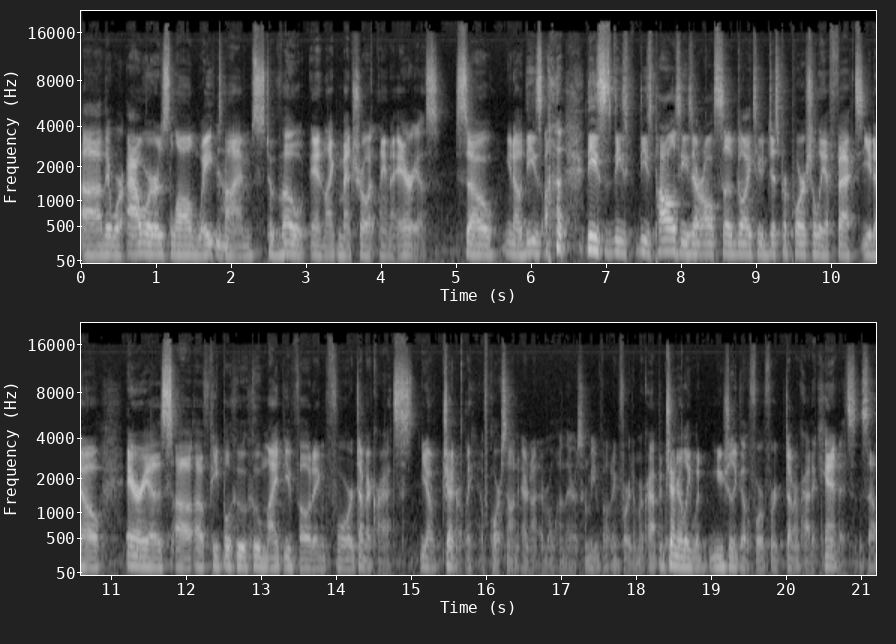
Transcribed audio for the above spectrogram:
uh, there were hours long wait times to vote in like metro Atlanta areas. So you know these these these these policies are also going to disproportionately affect you know areas uh, of people who who might be voting for Democrats. You know, generally, of course, not not everyone there is going to be voting for a Democrat, but generally would usually go for for Democratic candidates. And so,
